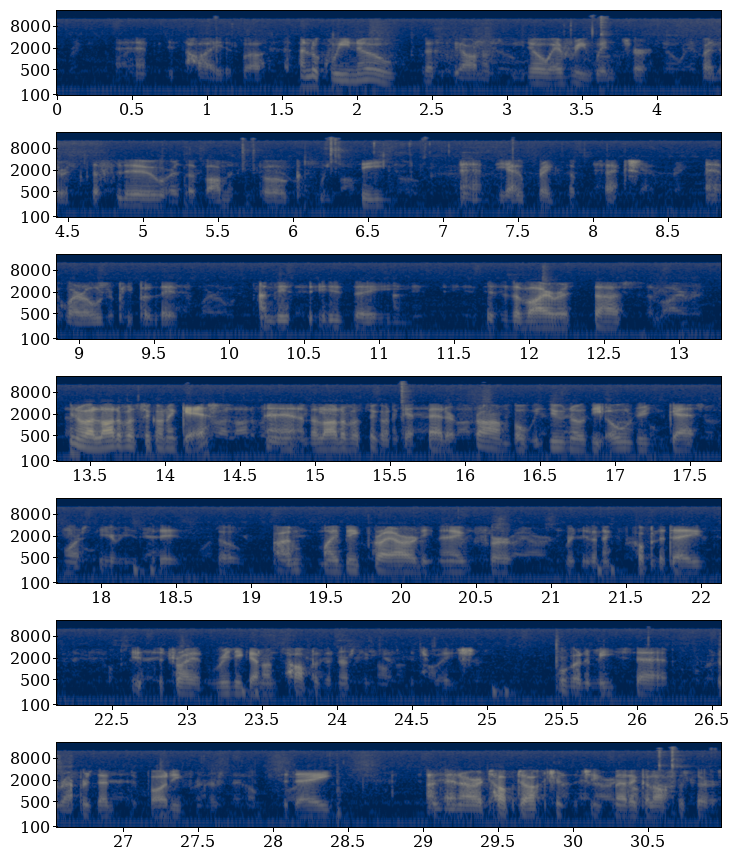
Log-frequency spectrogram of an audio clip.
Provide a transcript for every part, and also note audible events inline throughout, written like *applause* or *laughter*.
um, is high as well. And look, we know, let's be honest, we know every winter, whether it's the flu or the vomiting bug, we see um, the outbreaks of infection uh, where older people live. And this is a this is a virus that you know a lot of us are going to get, uh, and a lot of us are going to get better from. But we do know the older you get, the more serious it is. So I'm, my big priority now for really the next couple of days is to try and really get on top of the nursing home situation. We're going to meet um, the representative body for nursing homes today, and then our top doctor, the chief medical officer,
